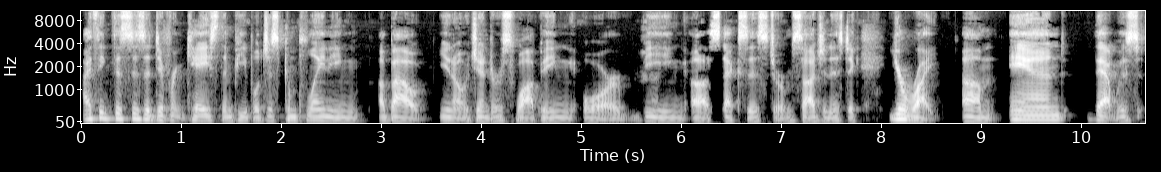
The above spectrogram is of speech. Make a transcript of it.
I think this is a different case than people just complaining about, you know, gender swapping or being uh, sexist or misogynistic. You're right. Um, and that was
